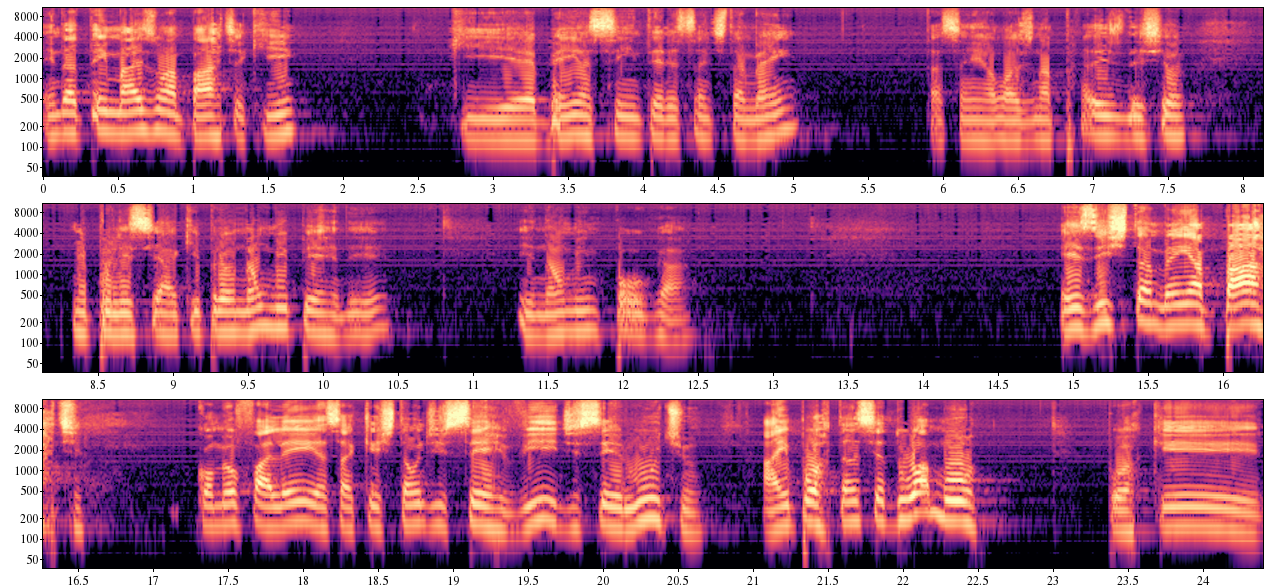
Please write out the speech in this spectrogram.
ainda tem mais uma parte aqui que é bem assim interessante também. Está sem relógio na parede, deixa eu me policiar aqui para eu não me perder e não me empolgar. Existe também a parte, como eu falei, essa questão de servir, de ser útil, a importância do amor, porque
